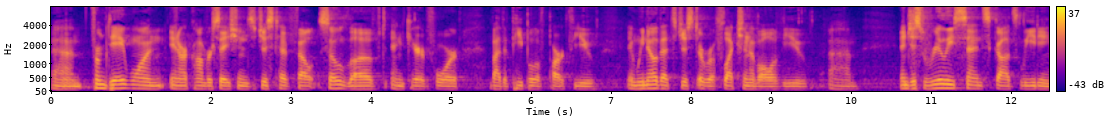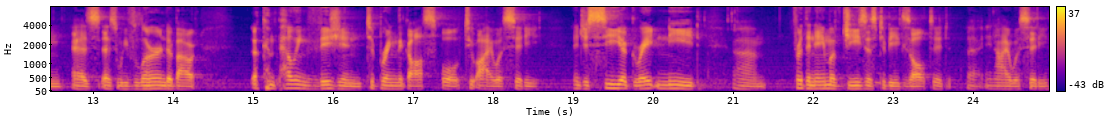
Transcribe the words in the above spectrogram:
Um, from day one in our conversations, just have felt so loved and cared for by the people of Parkview. And we know that's just a reflection of all of you. Um, and just really sense God's leading as, as we've learned about a compelling vision to bring the gospel to Iowa City and just see a great need um, for the name of Jesus to be exalted uh, in Iowa City.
